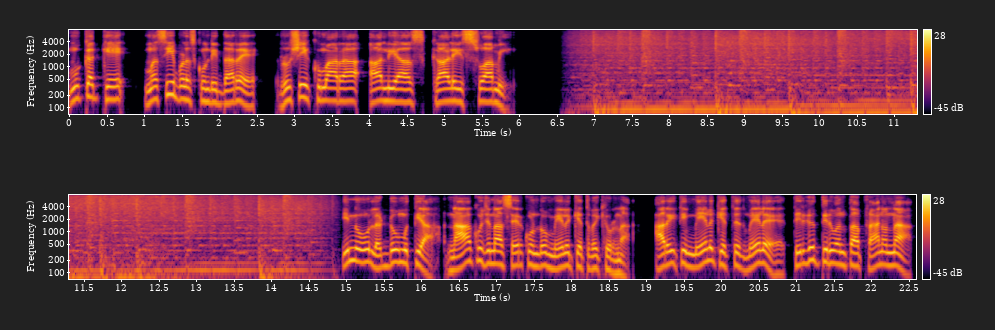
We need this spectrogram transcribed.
ಮುಖಕ್ಕೆ ಮಸಿ ಬಳಸ್ಕೊಂಡಿದ್ದಾರೆ ಋಷಿ ಕುಮಾರ ಆಲಿಯಾಸ್ ಕಾಳಿ ಸ್ವಾಮಿ ಇನ್ನು ಲಡ್ಡು ಮುತ್ಯ ನಾಲ್ಕು ಜನ ಸೇರಿಕೊಂಡು ಮೇಲಕ್ಕೆ ಇವ್ರನ್ನ ಆ ರೀತಿ ಮೇಲಕ್ಕೆ ಎತ್ತಿದ ಮೇಲೆ ತಿರುಗುತ್ತಿರುವಂಥ ಫ್ಯಾನನ್ನು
